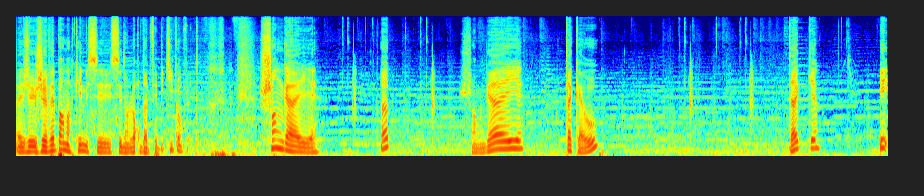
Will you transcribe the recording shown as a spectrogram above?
Euh, je n'avais pas remarqué, mais c'est dans l'ordre alphabétique en fait. Shanghai. Hop. Shanghai. Takao. attaque. Et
